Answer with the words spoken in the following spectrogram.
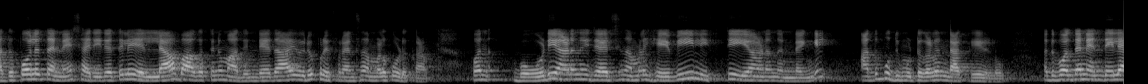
അതുപോലെ തന്നെ ശരീരത്തിലെ എല്ലാ ഭാഗത്തിനും അതിന്റെതായ ഒരു പ്രിഫറൻസ് നമ്മൾ കൊടുക്കണം. അപ്പോൾ ബോഡിയാണെന്ന് വിചാരിച്ച് നമ്മൾ ഹെവി ലിഫ്റ്റ് ചെയ്യുകയാണെന്നുണ്ടെങ്കിൽ അത് ബുദ്ധിമുട്ടുകൾ ഉണ്ടാക്കുകയുള്ളൂ. അതുപോലെ തന്നെ എന്തെങ്കിലും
